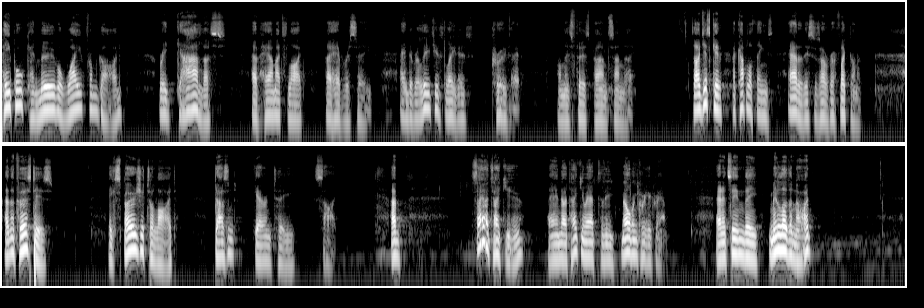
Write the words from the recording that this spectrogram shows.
People can move away from God regardless of how much light they have received. And the religious leaders prove that on this first Palm Sunday. So I just get a couple of things out of this as I reflect on it. And the first is exposure to light doesn't guarantee sight. Um, say I take you and I take you out to the Melbourne Cricket Ground and it's in the middle of the night,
